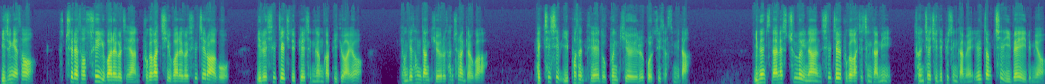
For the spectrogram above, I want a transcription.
이 중에서 수출에서 수익 유발액을 제한 부가가치 유발액을 실제로하고 이를 실질 GDP의 증감과 비교하여 경제성장 기여율을 산출한 결과 172%의 높은 기여율을 볼 수 있었습니다. 이는 지난해 수출로 인한 실질 부가가치 증감이 전체 GDP 증감의 1.72배에 이르며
